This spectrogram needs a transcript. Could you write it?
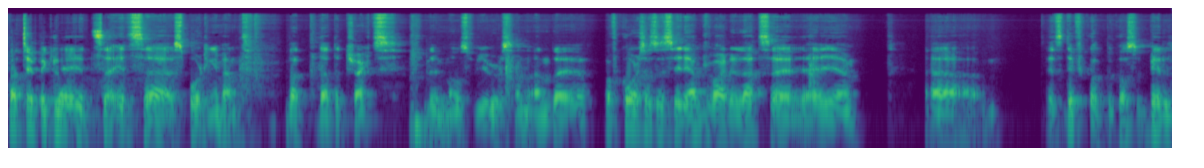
But typically, it's a, it's a sporting event that that attracts the most viewers, and and uh, of course, as a CDN provider, that's a, a um, uh, it's difficult because build,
